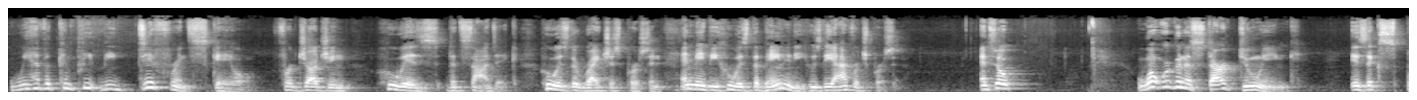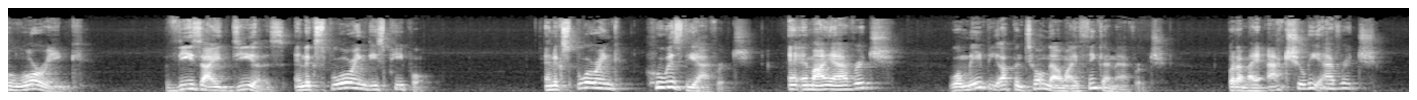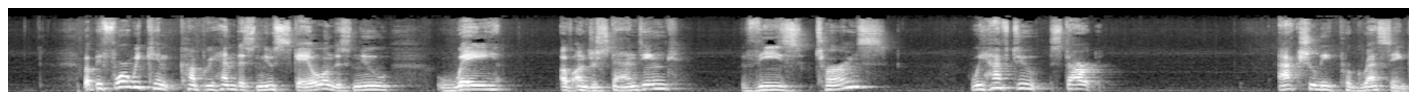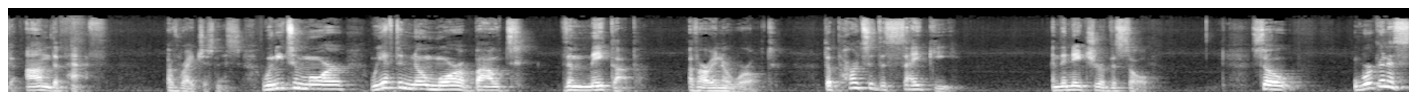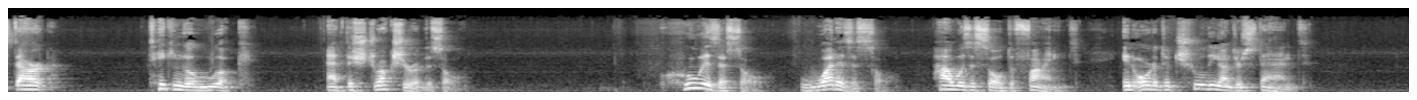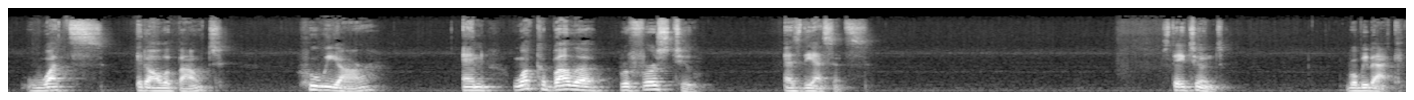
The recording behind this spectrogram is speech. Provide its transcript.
we have a completely different scale for judging who is the tzaddik, who is the righteous person, and maybe who is the Beinoni, who's the average person. And so, what we're going to start doing is exploring these ideas and exploring these people and exploring who is the average. A- am I average? Well, maybe up until now I think I'm average, but am I actually average? But before we can comprehend this new scale and this new way of understanding these terms, we have to start actually progressing on the path of righteousness. We need to more, we have to know more about the makeup of our inner world, the parts of the psyche and the nature of the soul. So, we're going to start taking a look at the structure of the soul. Who is a soul? What is a soul? How is a soul defined? In order to truly understand what's it all about, who we are, and what Kabbalah refers to as the essence. Stay tuned. We'll be back.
